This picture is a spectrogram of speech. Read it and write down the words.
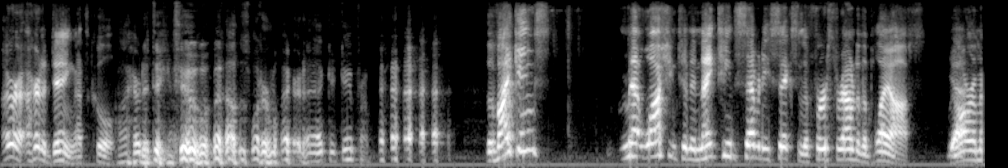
I heard, I heard a ding. That's cool. I heard a ding too. I was wondering where the heck it came from. The Vikings met Washington in 1976 in the first round of the playoffs. We Yes. all remember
